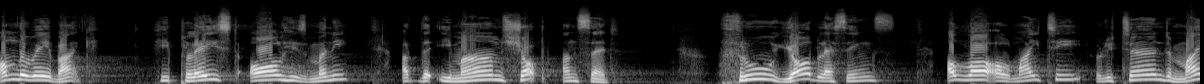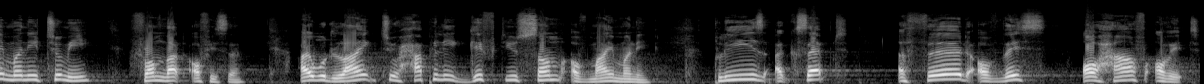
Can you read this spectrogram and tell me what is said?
On the way back, he placed all his money at the Imam's shop and said, Through your blessings, Allah Almighty returned my money to me from that officer. I would like to happily gift you some of my money. Please accept a third of this or half of it.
